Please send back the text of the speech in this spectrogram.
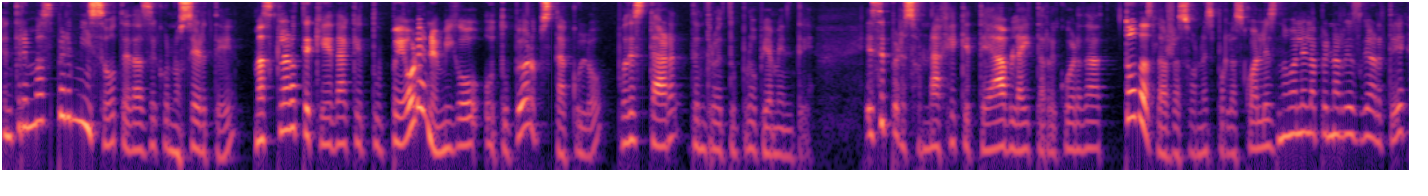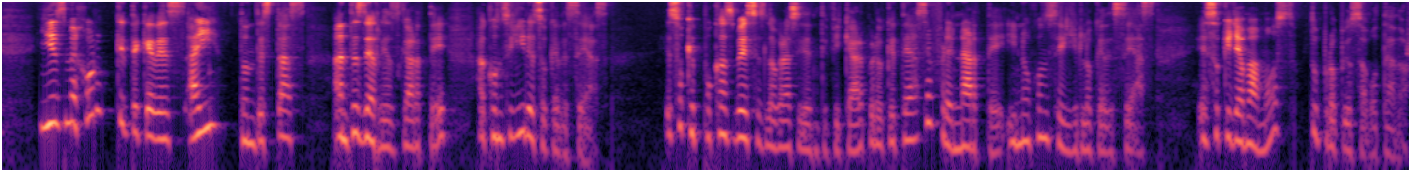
Entre más permiso te das de conocerte, más claro te queda que tu peor enemigo o tu peor obstáculo puede estar dentro de tu propia mente. Ese personaje que te habla y te recuerda todas las razones por las cuales no vale la pena arriesgarte y es mejor que te quedes ahí donde estás antes de arriesgarte a conseguir eso que deseas. Eso que pocas veces logras identificar pero que te hace frenarte y no conseguir lo que deseas. Eso que llamamos tu propio saboteador.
